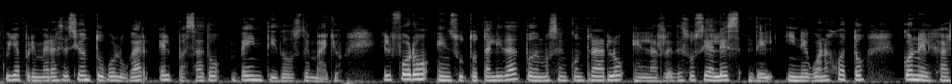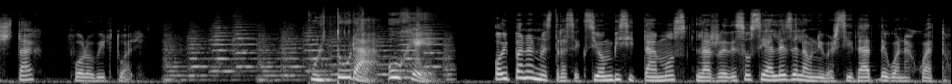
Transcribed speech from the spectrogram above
cuya primera sesión tuvo lugar el pasado 22 de mayo. El foro en su totalidad podemos encontrarlo en las redes sociales del INE Guanajuato con el hashtag foro virtual. Cultura UG. Hoy para nuestra sección visitamos las redes sociales de la Universidad de Guanajuato.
